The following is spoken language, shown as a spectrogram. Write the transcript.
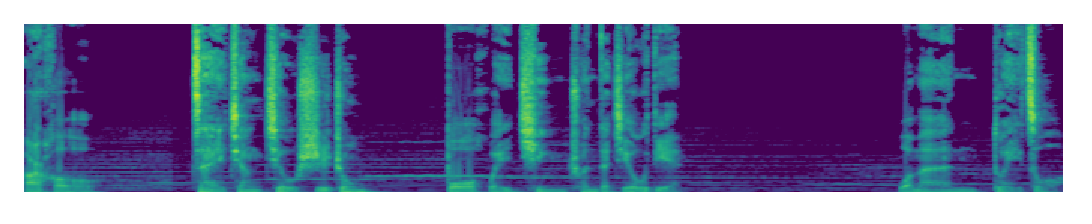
而后再将旧时钟拨回青春的九点。我们对坐。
